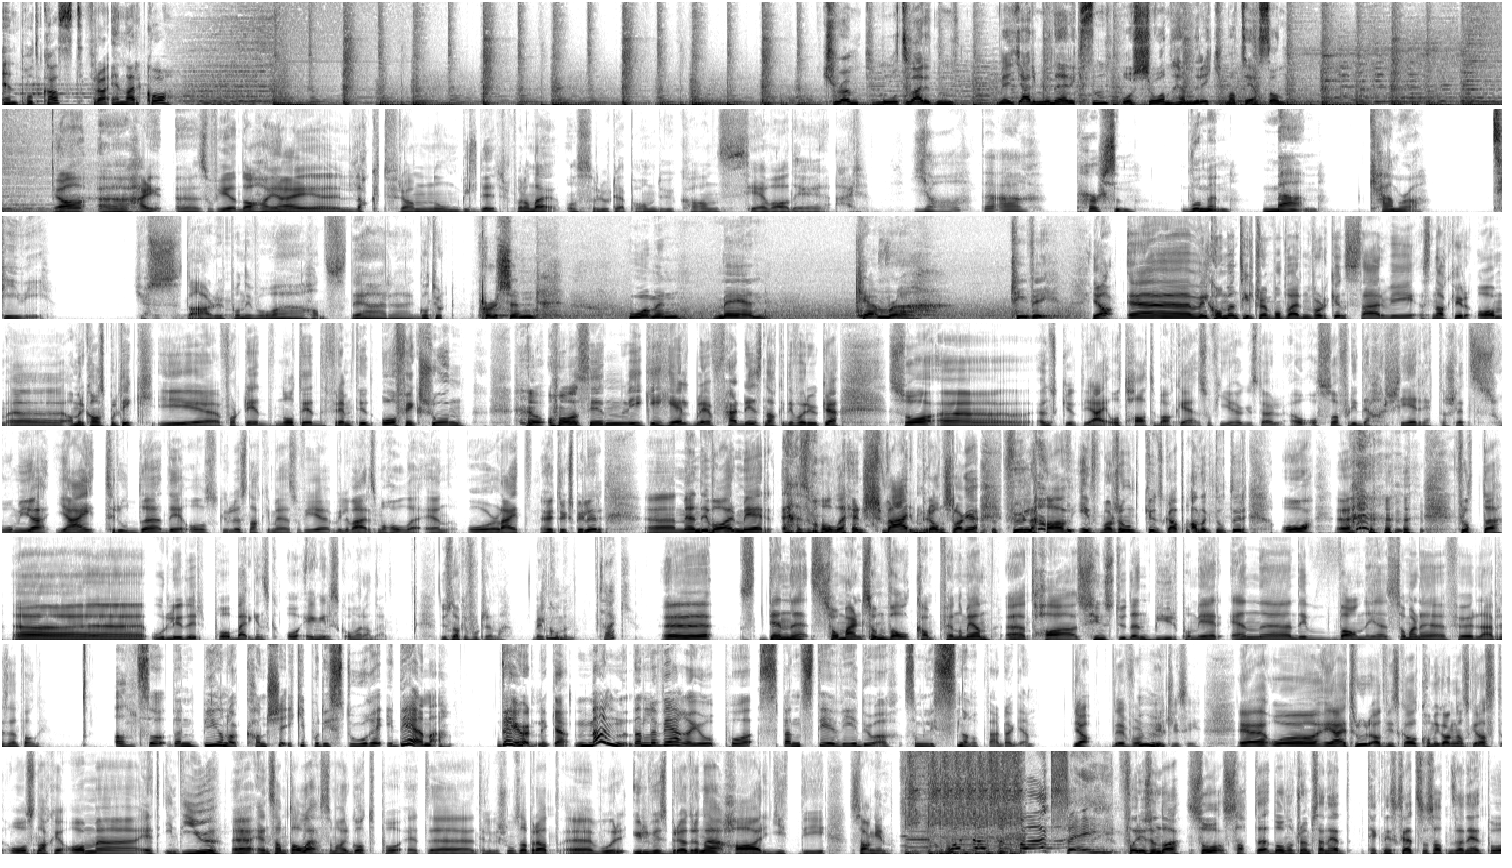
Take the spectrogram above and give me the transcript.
En podkast fra NRK. Trump mot verden med Gjermund Eriksen og Sean Henrik Matheson. Ja, eh, hei eh, Sofie. Da har jeg eh, lagt fram noen bilder foran deg, og så lurte jeg på om du kan se hva det er. Ja, det er person, woman, man, camera, TV. Jøss, da er du på nivået hans. Det er eh, godt gjort. person, woman, man, camera, TV. Ja, eh, velkommen til Trump mot verden, folkens. Her vi snakker om eh, amerikansk politikk i eh, fortid, nåtid, fremtid og fiksjon. og siden vi ikke helt ble ferdig snakket i forrige uke, så eh, ønsket jeg å ta tilbake Sofie Høgestøl. Og også fordi det skjer rett og slett så mye. Jeg trodde det å skulle snakke med Sofie ville være som å holde en ålreit høytrykksspiller, eh, men det var mer som å holde en svær brannslange full av informasjon, kunnskap, anekdoter og eh, flotte eh, ordlyder på bergensk og engelsk om hverandre. Du snakker fortere enn meg. Velkommen. Takk. Eh, denne sommeren som valgkampfenomen, eh, ta, syns du den byr på mer enn eh, de vanlige somrene før det er presidentvalg? Altså, den byr nok kanskje ikke på de store ideene. Det gjør den ikke. Men den leverer jo på spenstige videoer som lysner opp hverdagen. Ja, det får vi virkelig si. Eh, og jeg tror at vi skal komme i gang ganske raskt og snakke om eh, et intervju, eh, en samtale, som har gått på et eh, televisjonsapparat, eh, hvor Ylvis-brødrene har gitt de sangen. Forrige søndag så satte Donald Trump seg ned Teknisk sett så satte han seg ned på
